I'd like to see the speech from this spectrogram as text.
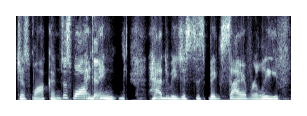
just walking, Just walking. and, and had to be just this big sigh of relief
